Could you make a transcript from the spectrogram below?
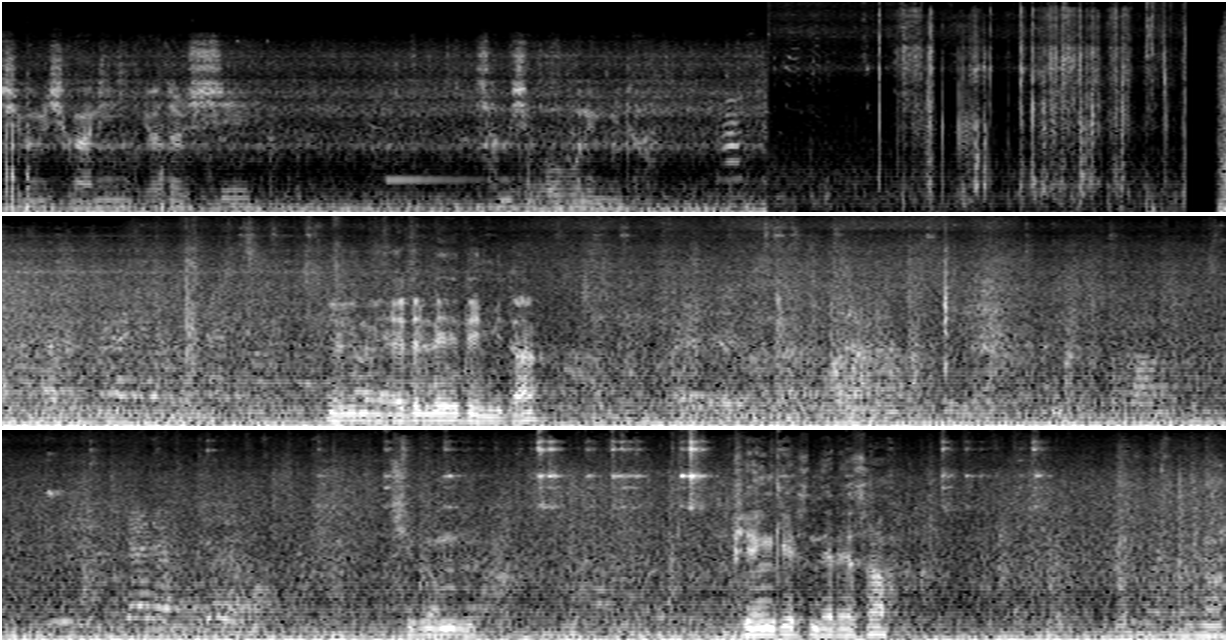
지금 시간이 8시 35분입니다. 여기는 애들레이드입니다. 지금 비행기에서 내려서 어,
